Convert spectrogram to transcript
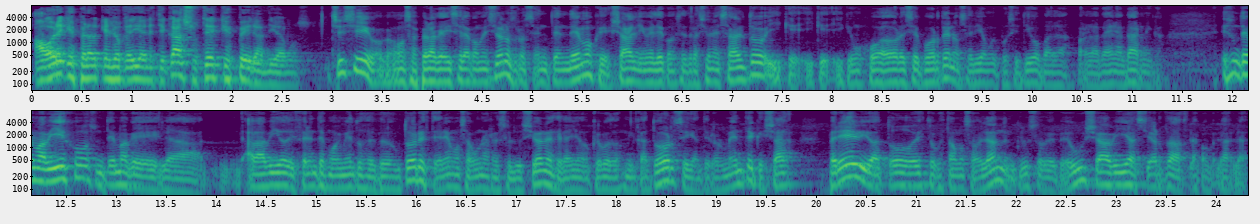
ahora hay que esperar qué es lo que diga en este caso. ¿Ustedes qué esperan, digamos? Sí, sí, vamos a esperar que dice la comisión. Nosotros entendemos que ya el nivel de concentración es alto y que, y que, y que un jugador de ese porte no sería muy positivo para, para la cadena cárnica. Es un tema viejo, es un tema que la, ha habido diferentes movimientos de productores, tenemos algunas resoluciones del año creo 2014 y anteriormente que ya previo a todo esto que estamos hablando, incluso BPU, ya había ciertas, la,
